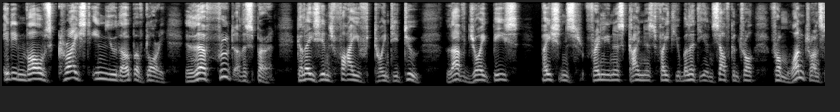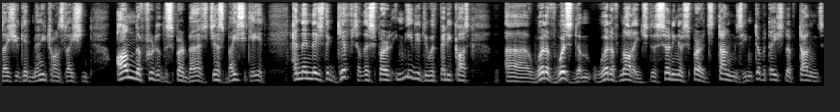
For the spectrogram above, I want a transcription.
It involves Christ in you, the hope of glory, the fruit of the Spirit. Galatians 5:22. Love, joy, peace, patience, friendliness, kindness, faith, humility, and self control. From one translation, you get many translations on the fruit of the Spirit, but that's just basically it. And then there's the gifts of the Spirit immediately with Pentecost uh, word of wisdom, word of knowledge, discerning of spirits, tongues, interpretation of tongues,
